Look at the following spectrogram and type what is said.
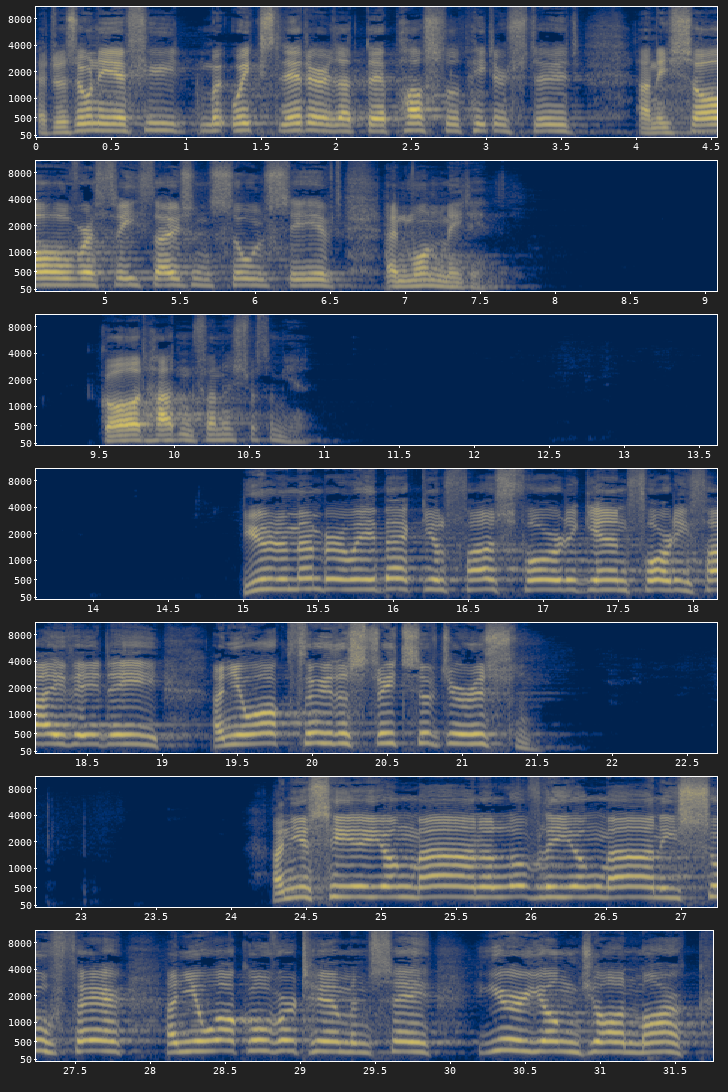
It was only a few weeks later that the apostle Peter stood and he saw over 3,000 souls saved in one meeting. God hadn't finished with them yet. You remember way back, you'll fast forward again, 45 AD, and you walk through the streets of Jerusalem. And you see a young man, a lovely young man, he's so fair, and you walk over to him and say, You're young John Mark.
